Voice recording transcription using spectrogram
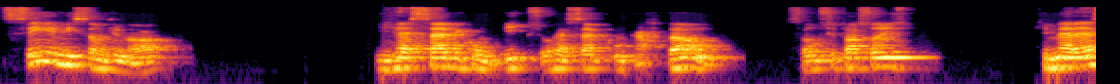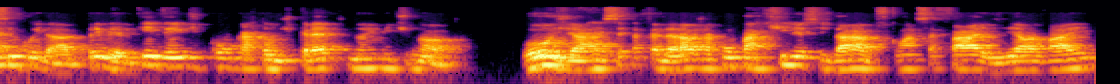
sem emissão de nota e recebe com Pix ou recebe com cartão, são situações que merecem cuidado. Primeiro, quem vende com cartão de crédito não emite nota. Hoje, a Receita Federal já compartilha esses dados com a Cefaz e ela vai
